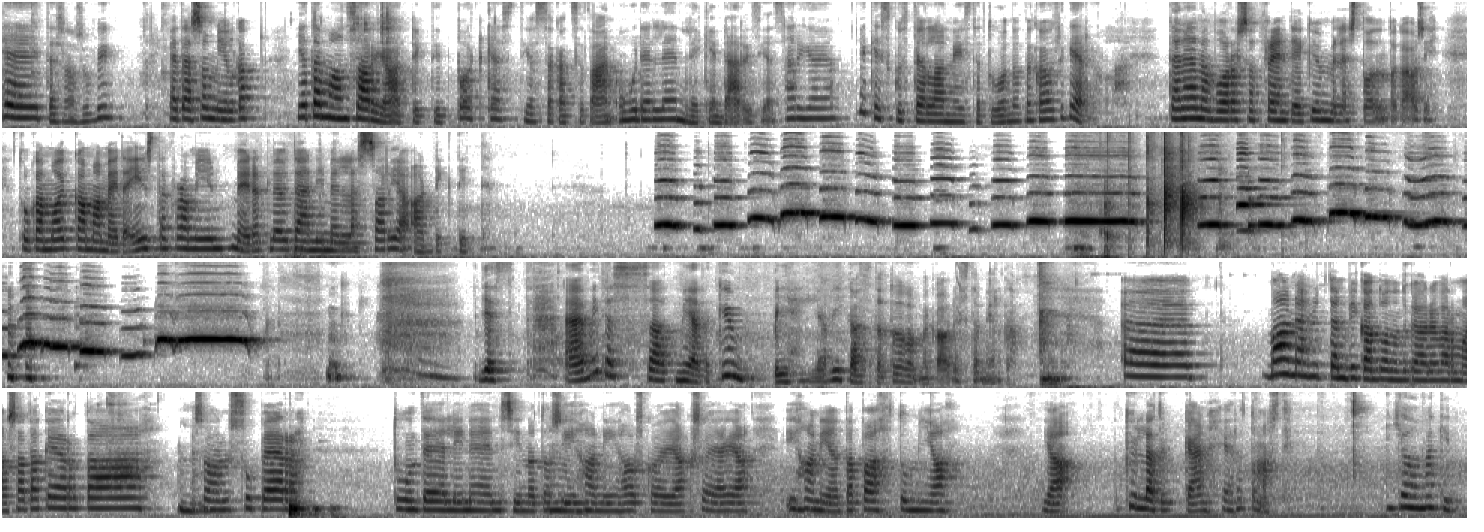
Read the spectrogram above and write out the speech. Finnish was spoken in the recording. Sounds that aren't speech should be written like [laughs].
Hei, tässä on Suvi. Ja tässä on Milka. Ja tämä on Sarja Addicted podcast, jossa katsotaan uudelleen legendaarisia sarjoja ja keskustellaan niistä tuotantokausi kerrallaan. Tänään on vuorossa Friendien kymmenes tuotantokausi. Tulkaa moikkaamaan meitä Instagramiin. Meidät löytää nimellä Sarja Addicted. Ää, mitäs sä oot mieltä kymppi ja vikasta tuotantokaudesta, Milka? Öö, mä oon nähnyt tämän vikan tuotantokauden varmaan sata kertaa. Mm. Se on super tunteellinen, siinä on tosi mm. ihania hauskoja jaksoja ja ihania tapahtumia. Ja kyllä tykkään ehdottomasti. Joo, mäkin.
